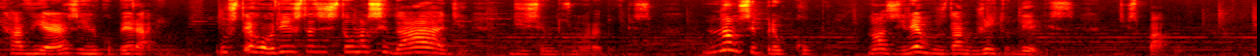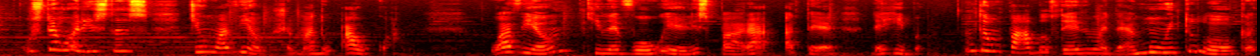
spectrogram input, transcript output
e Javier a se recuperarem. Os terroristas estão na cidade, disse um dos moradores. Não se preocupe, nós iremos dar um jeito neles, disse Pablo. Os terroristas tinham um avião chamado Alqua. O avião que levou eles para até Derriba. Então Pablo teve uma ideia muito louca,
